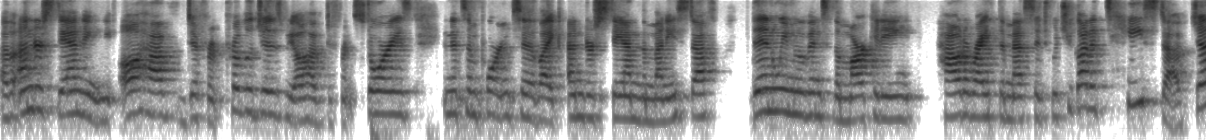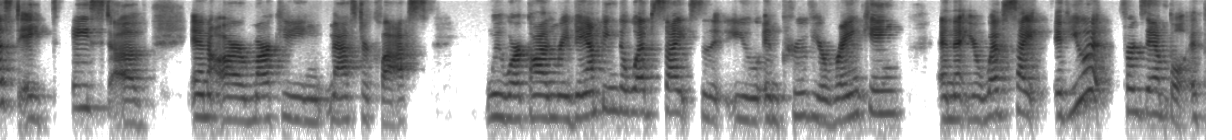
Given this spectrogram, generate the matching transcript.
of understanding. We all have different privileges. We all have different stories. And it's important to like understand the money stuff. Then we move into the marketing how to write the message which you got a taste of just a taste of in our marketing masterclass. We work on revamping the website so that you improve your ranking and that your website if you for example if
